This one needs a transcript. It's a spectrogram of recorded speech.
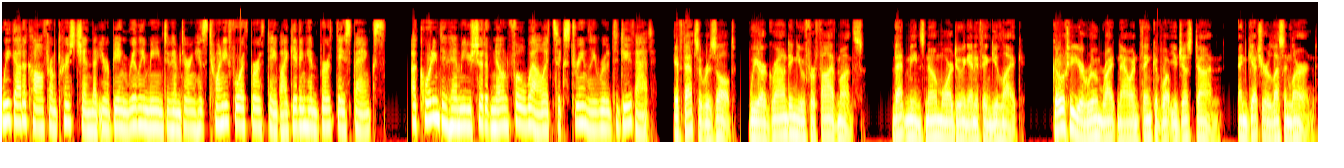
We got a call from Kristian that you're being really mean to him during his 24th birthday by giving him birthday spanks. According to him you should have known full well it's extremely rude to do that. If that's a result, we are grounding you for five months. That means no more doing anything you like. Go to your room right now and think of what you just done, and get your lesson learned.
